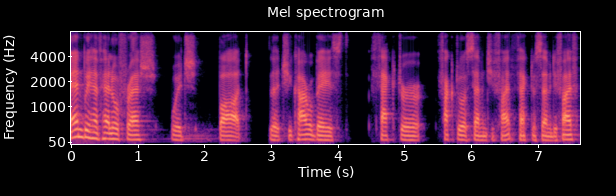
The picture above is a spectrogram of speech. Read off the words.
And we have HelloFresh, which bought the Chicago based Factor Factor 75, Factor 75,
